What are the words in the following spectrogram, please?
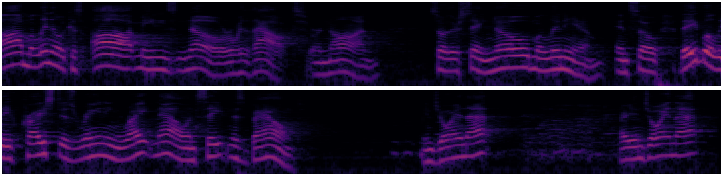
amillennial because ah means no or without or non. So they're saying no millennium. And so they believe Christ is reigning right now and Satan is bound. Enjoying that? Are you enjoying that?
